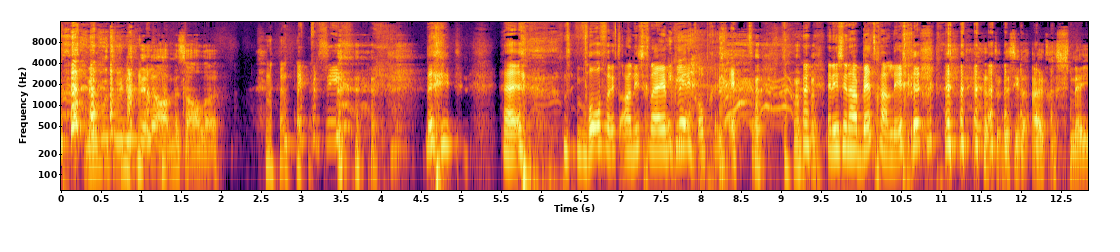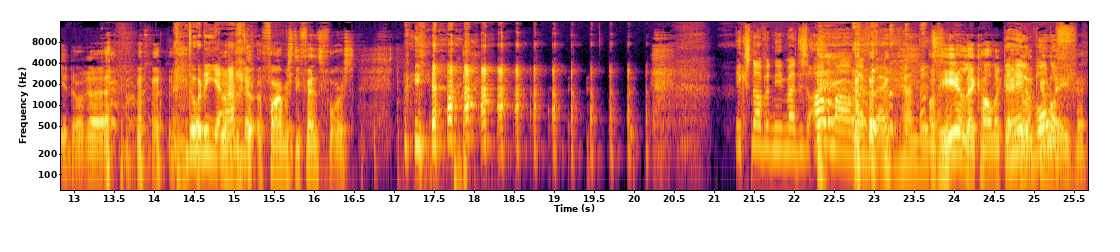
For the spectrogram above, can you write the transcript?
Dit moeten we niet willen ah, met z'n allen. Nee, precies. Nee, hij- de wolf heeft Annie Schreier Ik pierik weet- opgegeten. en is in haar bed gaan liggen Toen is hij eruit gesneden door, eh, door de door de, jager. de Farmers Defence Force. Ik snap het niet, maar het is allemaal aan mij gegaan dit. Wat heerlijk, Hanneke. De hele wolf. leven.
